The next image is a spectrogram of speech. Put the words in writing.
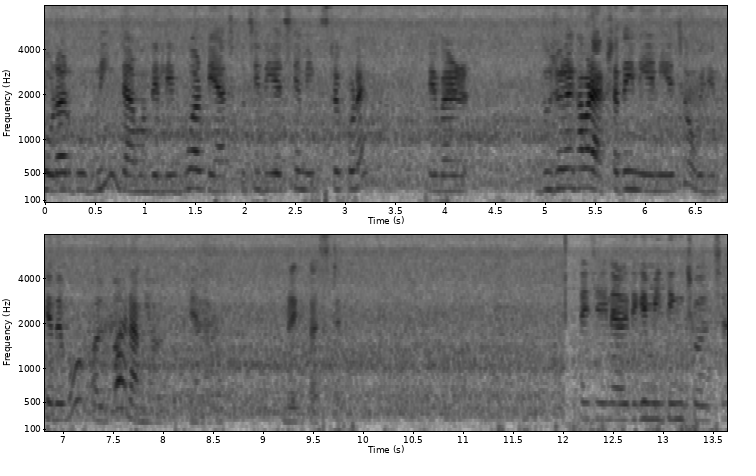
বোড়ার ঘুগনি, যার মধ্যে লেবু আর পেঁয়াজ কুচি দিয়েছি মিক্সড করে। এবার দুজনের খাবার একসাথেই নিয়ে নিয়েছে, অভিজিৎকে দেবো অল্প আর আমি অল্প খেয়ে নেব ব্রেকফাস্টে এই যে এদিকে মিটিং চলছে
